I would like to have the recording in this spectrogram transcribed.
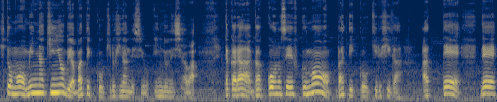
人もみんな金曜日はバティックを着る日なんですよインドネシアは。だから学校の制服もバティックを着る日があってで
